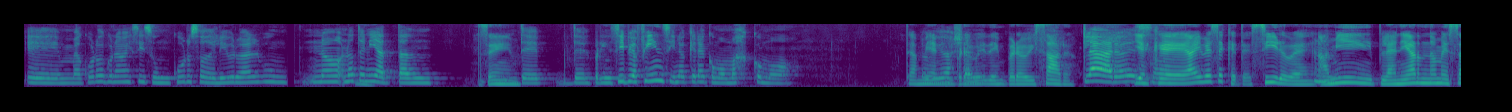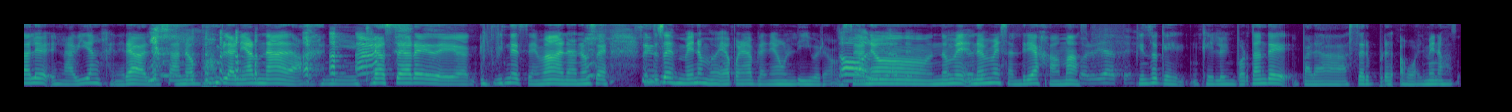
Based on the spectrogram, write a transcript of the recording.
Eh, me acuerdo que una vez hice un curso de libro álbum, no, no tenía tan del principio a fin, sino que era como más como... también, de improvisar. Claro, Y es eso. que hay veces que te sirve. A mí planear no me sale en la vida en general. O sea, no puedo planear nada. Ni qué hacer de, el fin de semana, no sé. Entonces menos me voy a poner a planear un libro. O sea, no, no, me, no me saldría jamás. Olvídate. Pienso que, que lo importante para hacer, o al menos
